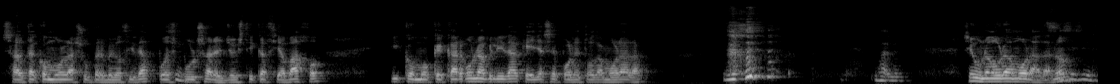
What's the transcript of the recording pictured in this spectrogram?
salta como la super velocidad, puedes Sí. pulsar el joystick hacia abajo y como que carga una habilidad que ella se pone toda morada. Vale. Sí, una aura morada, ¿no? Sí, sí, sí.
